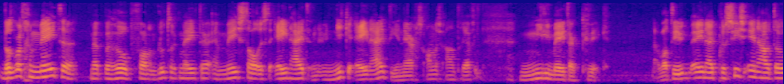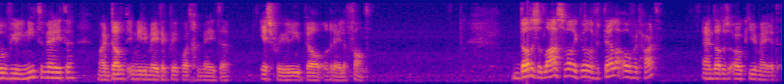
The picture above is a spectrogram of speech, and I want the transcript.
Dat wordt gemeten met behulp van een bloeddrukmeter en meestal is de eenheid een unieke eenheid die je nergens anders aantreft, millimeter kwik. Nou, wat die eenheid precies inhoudt, dat hoeven jullie niet te weten, maar dat het in millimeter kwik wordt gemeten is voor jullie wel relevant. Dat is het laatste wat ik wilde vertellen over het hart. En dat is ook hiermee het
